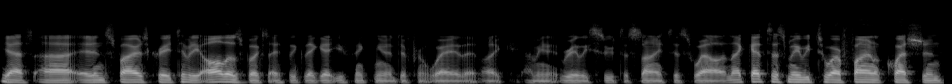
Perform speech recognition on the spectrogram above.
Yes uh, it inspires creativity. All those books i think they get you thinking in a different way that like i mean it really suits a scientist well. And that gets us maybe to our final question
